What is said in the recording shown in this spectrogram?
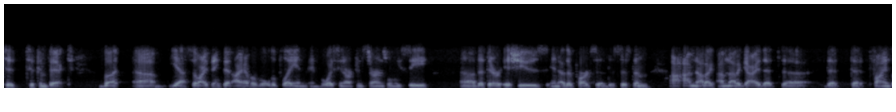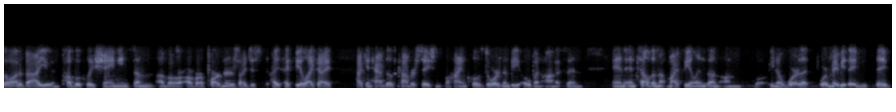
to, to convict. But um, yeah, so I think that I have a role to play in, in voicing our concerns when we see uh, that there are issues in other parts of the system. I, am not a I'm not a guy that uh, that that finds a lot of value in publicly shaming some of our of our partners. I just I, I feel like I I can have those conversations behind closed doors and be open, honest, and and and tell them my feelings on on you know where that where maybe they they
